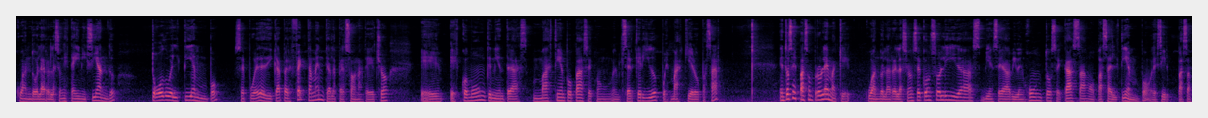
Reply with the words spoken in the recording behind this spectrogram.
cuando la relación está iniciando, todo el tiempo se puede dedicar perfectamente a la persona. De hecho, eh, es común que mientras más tiempo pase con el ser querido, pues más quiero pasar. Entonces pasa un problema que cuando la relación se consolida, bien sea viven juntos, se casan o pasa el tiempo, es decir, pasan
